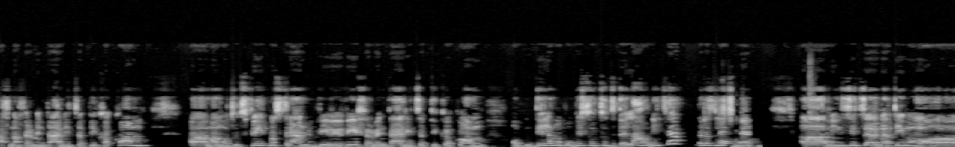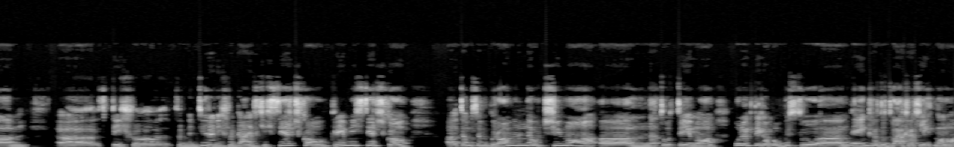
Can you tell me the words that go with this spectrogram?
afna fermentarnica.com. Uh, imamo tudi spletno stran www.fermentarnica.com. Delamo pa v bistvu tudi delavnice različne. Um, in sicer na temo um, uh, teh uh, fermentiranih veganskih sirčkov, kremnih sirčkov. Uh, tam se ogromno naučimo um, na to temo. Poleg tega pa v bistvu um, enkrat do dvakrat letno no,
